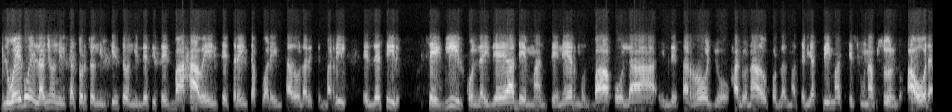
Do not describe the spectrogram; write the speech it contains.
Luego del año 2014, 2015, 2016 baja a 20, 30, 40 dólares el barril. Es decir, seguir con la idea de mantenernos bajo el desarrollo jalonado por las materias primas es un absurdo. Ahora,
